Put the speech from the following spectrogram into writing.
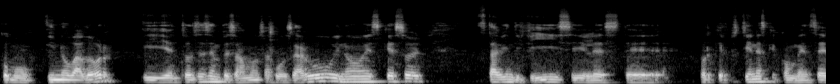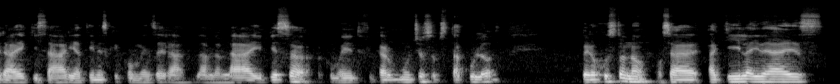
como innovador y entonces empezamos a juzgar, uy, no, es que eso está bien difícil, este, porque pues tienes que convencer a X área, tienes que convencer a bla, bla, bla, y empieza a como identificar muchos obstáculos, pero justo no, o sea, aquí la idea es,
